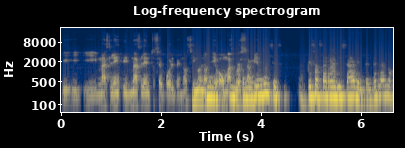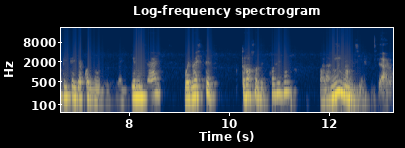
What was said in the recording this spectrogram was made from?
y, más, y más lento se vuelve, ¿no? o más procesamiento. empiezas a revisar, entender la lógica y ya cuando la entiendes, ay, bueno, este trozo de código para mí no me sirve. Claro.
